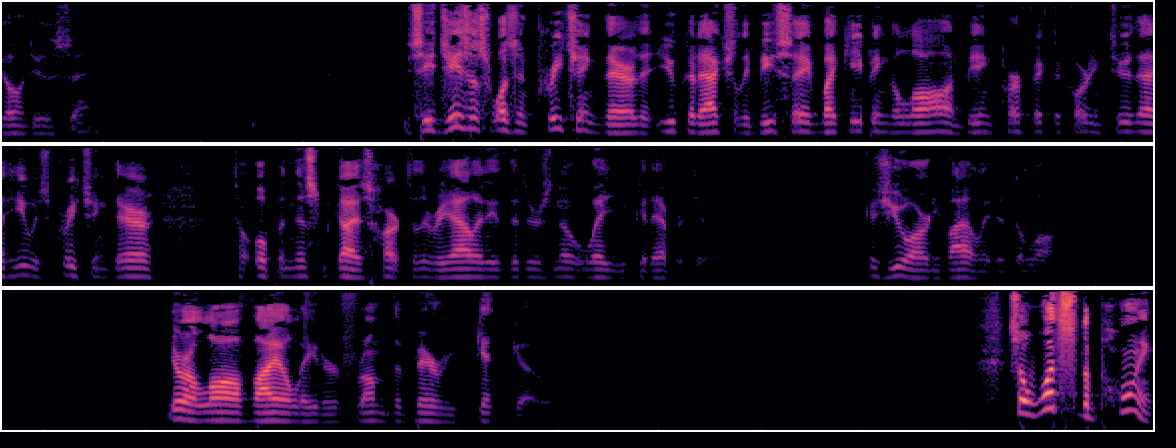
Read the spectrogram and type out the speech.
go and do the same. You see, Jesus wasn't preaching there that you could actually be saved by keeping the law and being perfect according to that. He was preaching there to open this guy's heart to the reality that there's no way you could ever do it because you already violated the law. You're a law violator from the very get go. So, what's the point?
